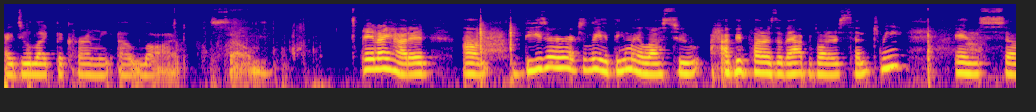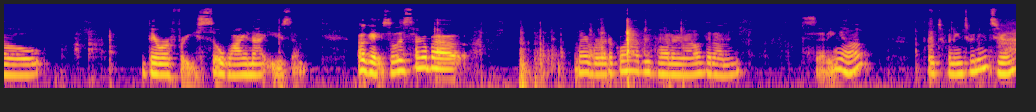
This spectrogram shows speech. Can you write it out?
I do like the currently a lot. So, and I had it. Um, these are actually, I think, my last two Happy Planners that the Happy Planners sent me. And so they were free. So why not use them? Okay, so let's talk about my vertical Happy Planner now that I'm setting up for 2022.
